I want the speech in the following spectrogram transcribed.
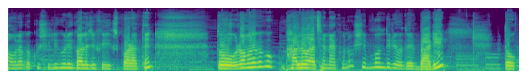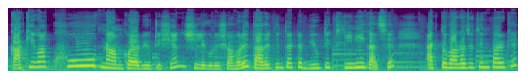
রমলা কাকু শিলিগুড়ি কলেজে ফিজিক্স পড়াতেন। তো রমলা কাকু ভালো আছেন এখনও শিব মন্দিরে ওদের বাড়ি। তো কাকিমা খুব নাম করা বিউটিশিয়ান শিলিগুড়ি শহরে, তাদের কিন্তু একটা বিউটি ক্লিনিক আছে, এক তো বাঘাযতীন পার্কে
